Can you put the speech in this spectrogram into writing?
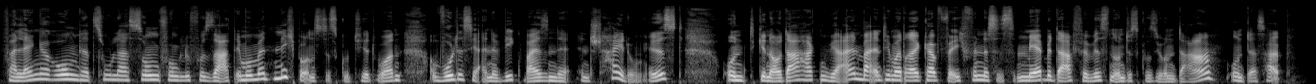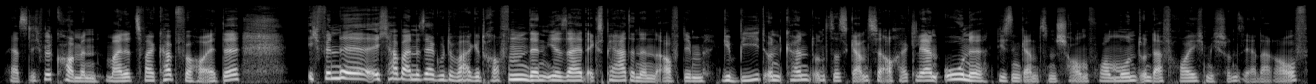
Verlängerung der Zulassung von Glyphosat im Moment nicht bei uns diskutiert worden, obwohl das ja eine wegweisende Entscheidung ist. Und genau da haken wir ein bei ein Thema drei Köpfe. Ich finde, es ist mehr Bedarf für Wissen und Diskussion da und deshalb Herzlich willkommen, meine zwei Köpfe heute. Ich finde, ich habe eine sehr gute Wahl getroffen, denn ihr seid Expertinnen auf dem Gebiet und könnt uns das Ganze auch erklären, ohne diesen ganzen Schaum vorm Mund. Und da freue ich mich schon sehr darauf.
